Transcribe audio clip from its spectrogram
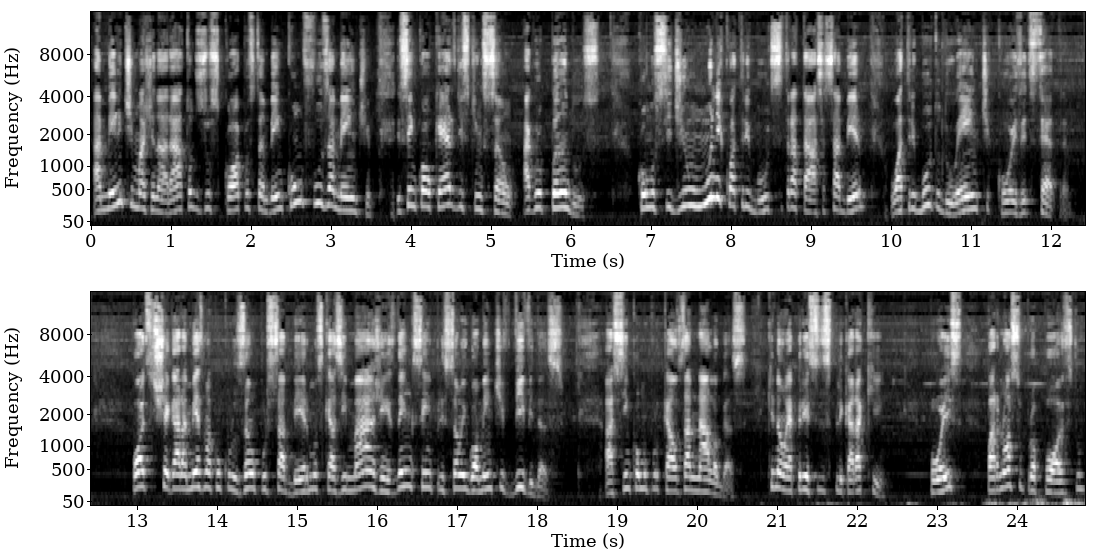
a mente imaginará todos os corpos também confusamente e sem qualquer distinção, agrupando-os, como se de um único atributo se tratasse, a saber, o atributo do ente, coisa, etc. Pode-se chegar à mesma conclusão por sabermos que as imagens nem sempre são igualmente vívidas assim como por causas análogas, que não é preciso explicar aqui, pois, para nosso propósito,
